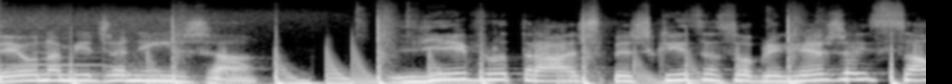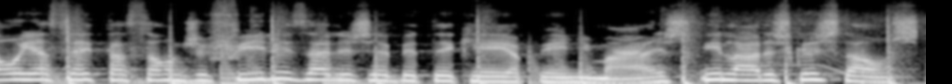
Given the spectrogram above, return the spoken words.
Deu na mídia ninja. Livro traz pesquisa sobre rejeição e aceitação de filhos LGBTQIAPN+, em lares cristãos.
